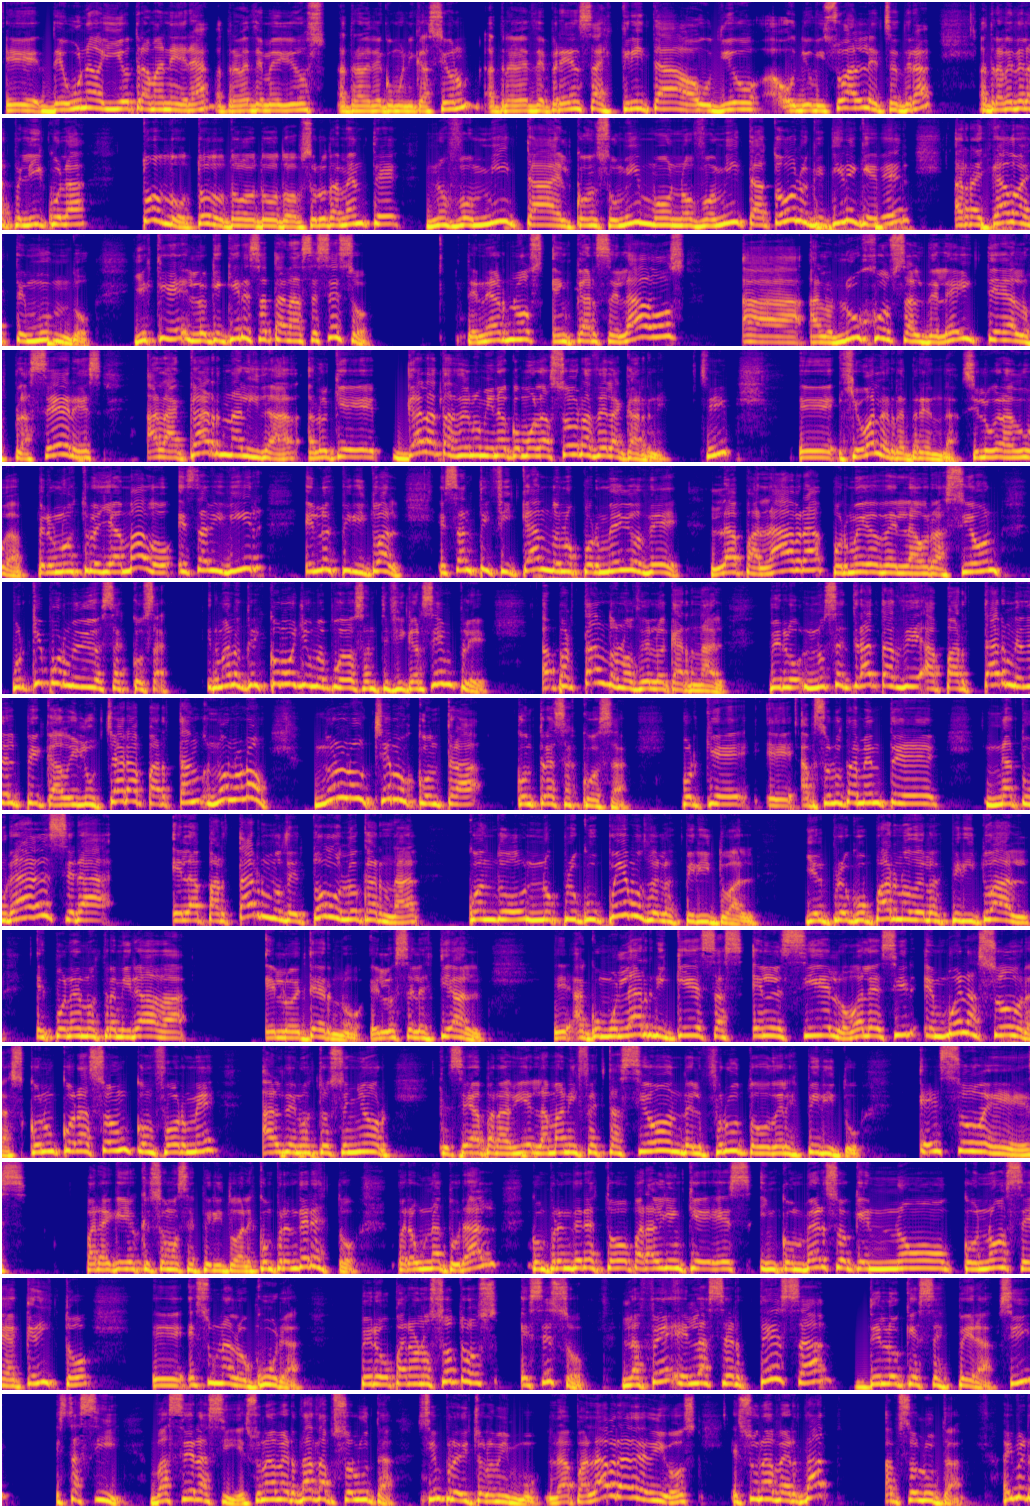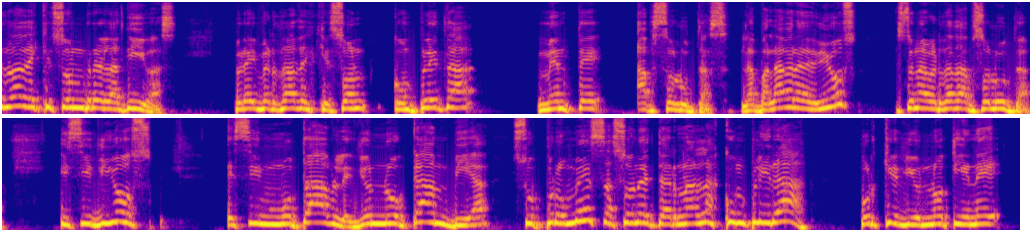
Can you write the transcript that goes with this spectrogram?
eh, de una y otra manera, a través de medios, a través de comunicación, a través de prensa, escrita, audio, audiovisual, etcétera, a través de las películas, todo, todo, todo, todo, absolutamente nos vomita el consumismo, nos vomita todo lo que tiene que ver arraigado a este mundo. Y es que lo que quiere Satanás es eso, tenernos encarcelados a, a los lujos, al deleite, a los placeres, a la carnalidad, a lo que Gálatas denomina como las obras de la carne. ¿Sí? Eh, Jehová le reprenda, sin lugar a duda. Pero nuestro llamado es a vivir en lo espiritual, es santificándonos por medio de la palabra, por medio de la oración. ¿Por qué por medio de esas cosas? Hermano Cris, ¿cómo yo me puedo santificar? Simple, apartándonos de lo carnal. Pero no se trata de apartarme del pecado y luchar apartando. No, no, no. No luchemos contra, contra esas cosas. Porque eh, absolutamente natural será el apartarnos de todo lo carnal cuando nos preocupemos de lo espiritual. Y el preocuparnos de lo espiritual es poner nuestra mirada en lo eterno, en lo celestial. Eh, acumular riquezas en el cielo, vale decir, en buenas obras, con un corazón conforme al de nuestro Señor, que sea para bien la manifestación del fruto del Espíritu. Eso es para aquellos que somos espirituales. Comprender esto para un natural, comprender esto para alguien que es inconverso, que no conoce a Cristo, eh, es una locura. Pero para nosotros es eso. La fe es la certeza de lo que se espera, ¿sí? Es así, va a ser así, es una verdad absoluta. Siempre he dicho lo mismo, la palabra de Dios es una verdad absoluta. Hay verdades que son relativas, pero hay verdades que son completamente absolutas. La palabra de Dios es una verdad absoluta. Y si Dios es inmutable, Dios no cambia, sus promesas son eternas, las cumplirá, porque Dios no tiene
